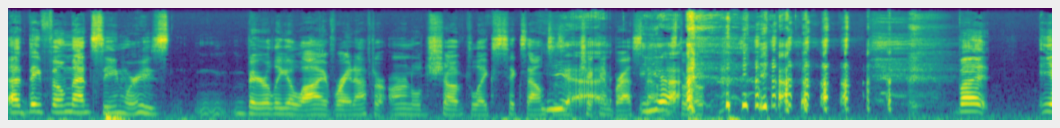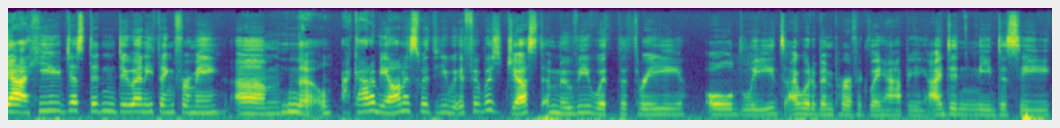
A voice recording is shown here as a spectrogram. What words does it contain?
Uh, they filmed that scene where he's barely alive right after Arnold shoved like six ounces Yeah. of chicken breast down Yeah. his throat. but yeah, he just didn't do anything for me. Um, No. I gotta be honest with you, if it was just a movie with the three old leads, I would have been perfectly happy. I didn't need to see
